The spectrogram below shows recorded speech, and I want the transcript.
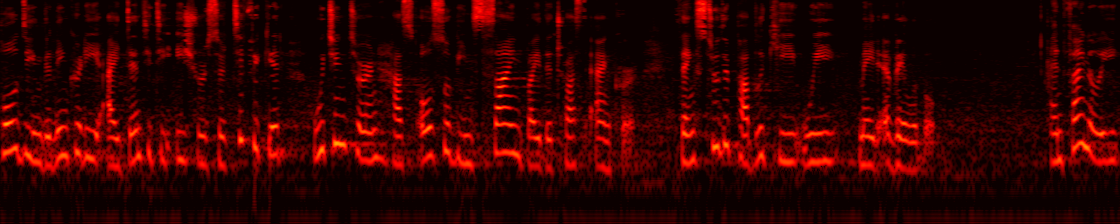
holding the Linkerd Identity Issuer Certificate, which in turn has also been signed by the Trust Anchor, thanks to the public key we made available. And finally,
